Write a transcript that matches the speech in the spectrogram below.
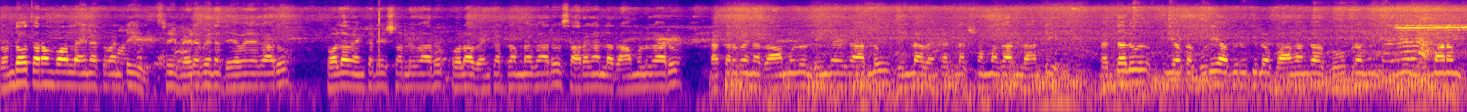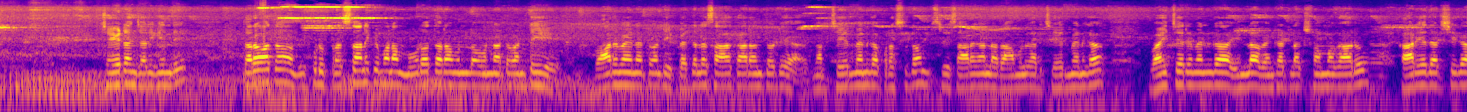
రెండవ తరం వాళ్ళు అయినటువంటి శ్రీ మేడబైన దేవయ్య గారు కోల వెంకటేశ్వర్లు గారు కోల వెంకటరమణ గారు సారగండ్ల రాములు గారు నక్కరమైన రాములు లింగయ్య గారు ఇండ్ల వెంకటలక్ష్మమ్మ గారు లాంటి పెద్దలు ఈ యొక్క గుడి అభివృద్ధిలో భాగంగా గోపురం నిర్మాణం చేయడం జరిగింది. తర్వాత ఇప్పుడు ప్రస్తుతానికి మనం మూడో తరంలో ఉన్నటువంటి వారమైనటువంటి పెద్దల సహకారంతో మన చైర్మన్గా ప్రస్తుతం శ్రీ సారగండ్ల రాములు గారు చైర్మన్గా వైస్ చైర్మన్గా ఇండ్ల వెంకటలక్ష్మమ్మ గారు కార్యదర్శిగా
